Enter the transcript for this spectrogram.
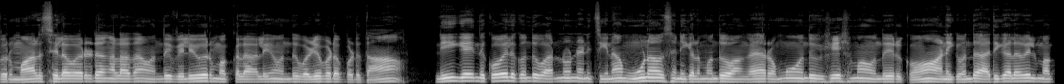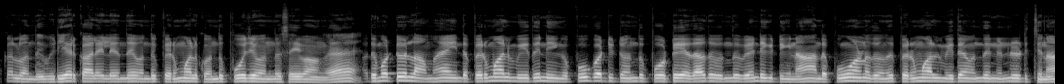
பெருமாள் சில வருடங்களா தான் வந்து வெளியூர் மக்களாலையும் வந்து வழிபடப்படுதான் நீங்கள் இந்த கோயிலுக்கு வந்து வரணும்னு நினச்சிங்கன்னா மூணாவது சனிக்கிழமை வந்து வாங்க. ரொம்பவும் வந்து விசேஷமாக வந்து இருக்கும். அன்றைக்கி வந்து அதிக அளவில் மக்கள் வந்து விடியற் காலையிலேருந்தே வந்து பெருமாளுக்கு வந்து பூஜை வந்து செய்வாங்க. அது மட்டும் இல்லாமல் இந்த பெருமாள் மீது நீங்கள் பூ கட்டிட்டு வந்து போட்டு ஏதாவது வந்து வேண்டிக்கிட்டிங்கன்னா அந்த பூவானது வந்து பெருமாள் மீதே வந்து நின்றுடுச்சுன்னா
